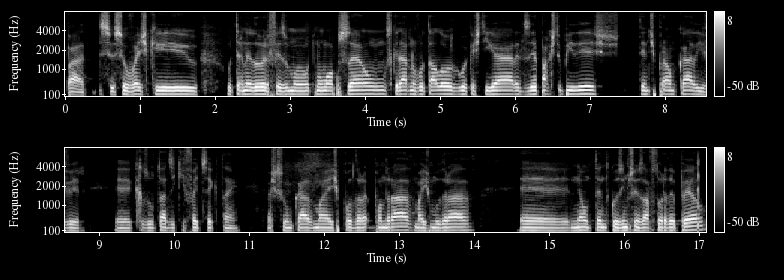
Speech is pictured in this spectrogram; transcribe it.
pá, se, se, eu vejo que o, treinador fez uma, tomou uma opção, se calhar não vou estar logo a castigar, a dizer pá, que estupidez, tento esperar um bocado e ver uh, que resultados e que efeitos é que tem. Acho que sou um bocado mais ponderado, mais moderado, uh, não tanto com as emoções à flor da pele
